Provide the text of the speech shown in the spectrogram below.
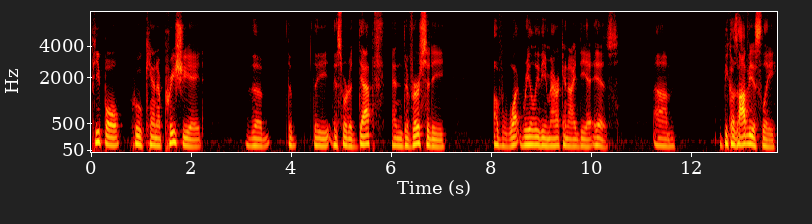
people who can appreciate the the the the sort of depth and diversity of what really the American idea is, um, because obviously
